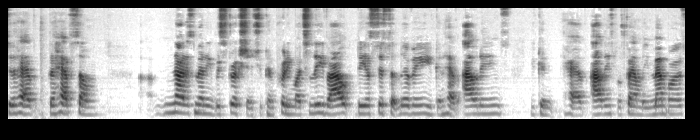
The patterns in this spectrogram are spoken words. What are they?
to have to have some not as many restrictions. You can pretty much leave out the assisted living. You can have outings. You can have outings for family members.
